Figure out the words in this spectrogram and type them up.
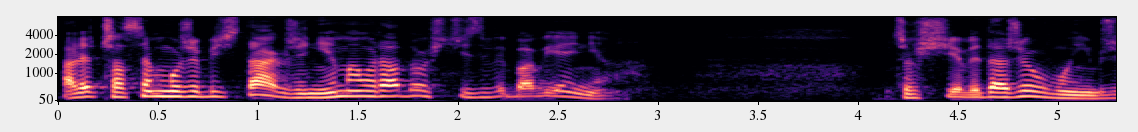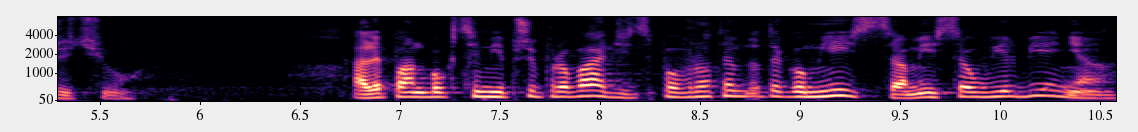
Ale czasem może być tak, że nie mam radości z wybawienia. Coś się wydarzyło w moim życiu. Ale Pan Bóg chce mnie przyprowadzić z powrotem do tego miejsca, miejsca uwielbienia.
